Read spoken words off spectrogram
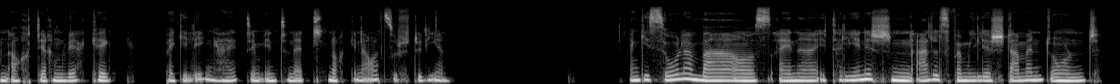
und auch deren Werke bei Gelegenheit im Internet noch genauer zu studieren. Angisola war aus einer italienischen Adelsfamilie stammend und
